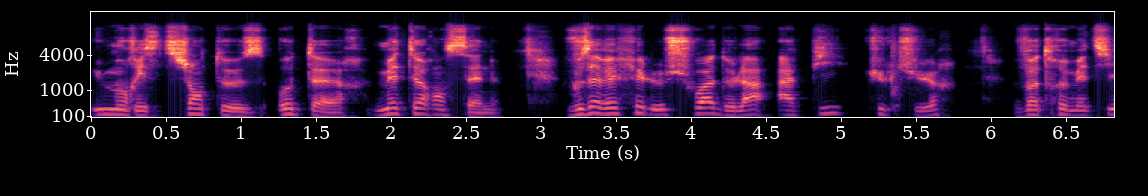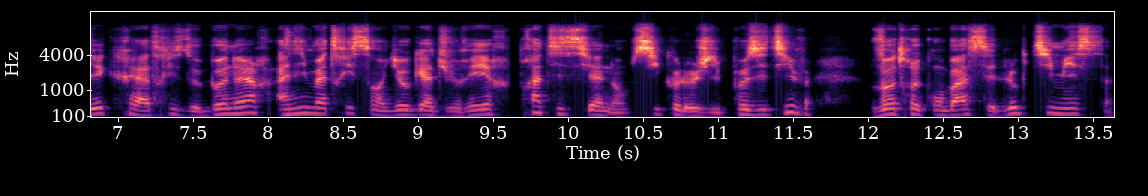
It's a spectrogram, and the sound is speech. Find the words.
humoriste, chanteuse, auteur, metteur en scène. Vous avez fait le choix de la happy culture. Votre métier, créatrice de bonheur, animatrice en yoga du rire, praticienne en psychologie positive, votre combat, c'est l'optimisme.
